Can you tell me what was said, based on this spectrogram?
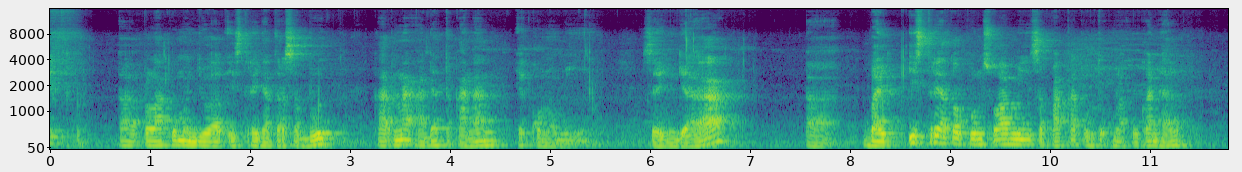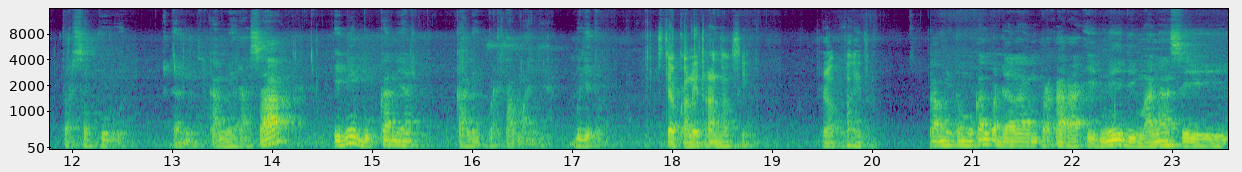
Eh, pelaku menjual istrinya tersebut karena ada tekanan ekonomi. Sehingga uh, baik istri ataupun suami sepakat untuk melakukan hal tersebut. Dan kami rasa ini bukan yang kali pertamanya begitu. Setiap kali transaksi berapa itu? Kami temukan pada dalam perkara ini di mana si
